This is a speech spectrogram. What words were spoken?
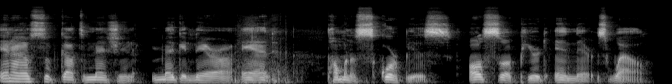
And I also forgot to mention Meganeura and Pulmonoscorpius also appeared in there as well.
